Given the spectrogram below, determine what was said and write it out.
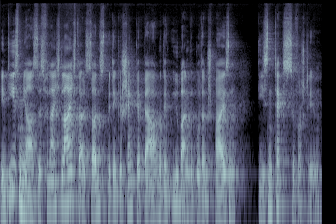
In diesem Jahr ist es vielleicht leichter als sonst mit den Geschenkebergen und dem Überangebot an Speisen diesen Text zu verstehen.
